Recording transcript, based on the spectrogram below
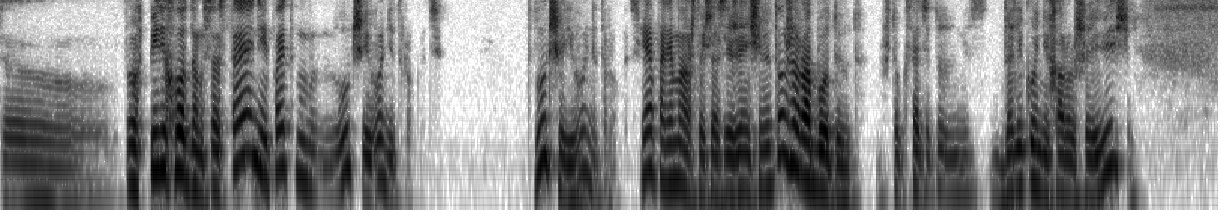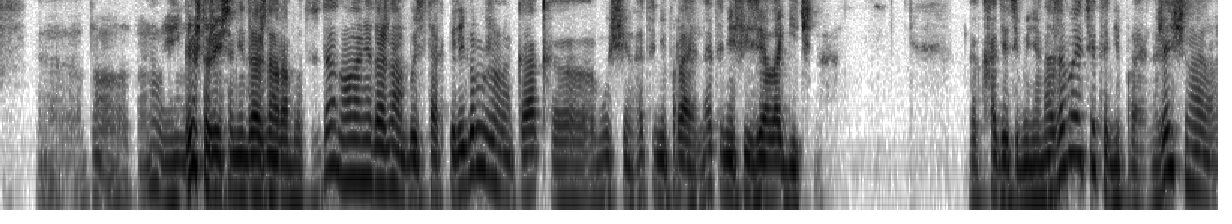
в переходном состоянии, поэтому лучше его не трогать. Лучше его не трогать. Я понимаю, что сейчас и женщины тоже работают, что, кстати, далеко не хорошая вещь. ну, ну, я не говорю, что женщина не должна работать, да, но она не должна быть так перегружена, как э, мужчина. Это неправильно, это не физиологично. Как хотите меня называйте, это неправильно. Женщина,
